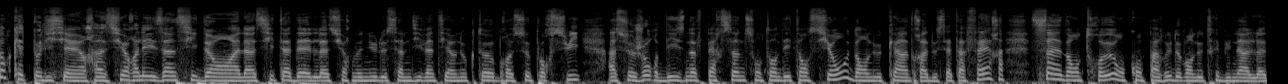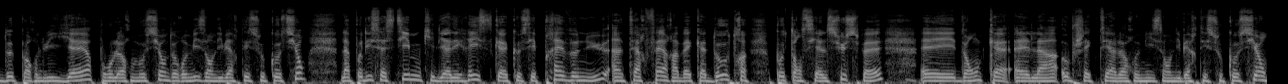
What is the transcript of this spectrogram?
L'enquête policière sur les incidents à la citadelle survenus le samedi 21 octobre se poursuit. À ce jour, 19 personnes sont en détention dans le cadre de cette affaire. Cinq d'entre eux ont comparu devant le tribunal de Port-Louis hier pour leur motion de remise en liberté sous caution. La police estime qu'il y a des risques que ces prévenus interfèrent avec d'autres potentiels suspects et donc elle a objecté à leur remise en liberté sous caution.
